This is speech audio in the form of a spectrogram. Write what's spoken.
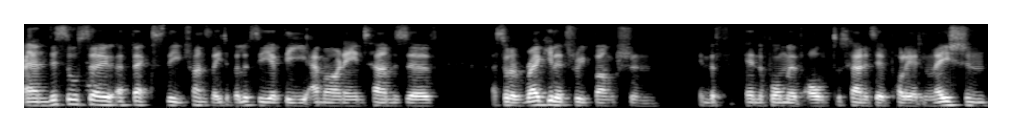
And this also affects the translatability of the mRNA in terms of a sort of regulatory function in the in the form of alternative polyadenylation,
